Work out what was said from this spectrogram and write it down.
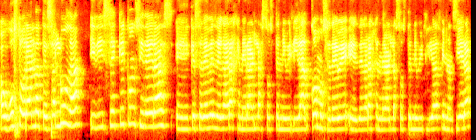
Augusto Granda te saluda y dice, ¿qué consideras eh, que se debe llegar a generar la sostenibilidad? ¿Cómo se debe eh, llegar a generar la sostenibilidad financiera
